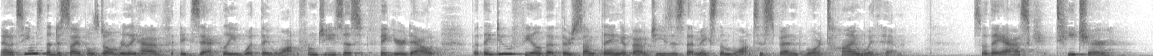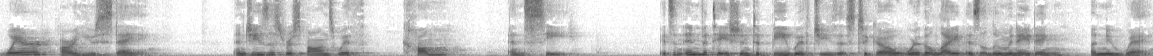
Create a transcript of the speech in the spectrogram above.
Now, it seems the disciples don't really have exactly what they want from Jesus figured out, but they do feel that there's something about Jesus that makes them want to spend more time with him. So they ask, Teacher, where are you staying? And Jesus responds with, Come and see. It's an invitation to be with Jesus, to go where the light is illuminating a new way.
